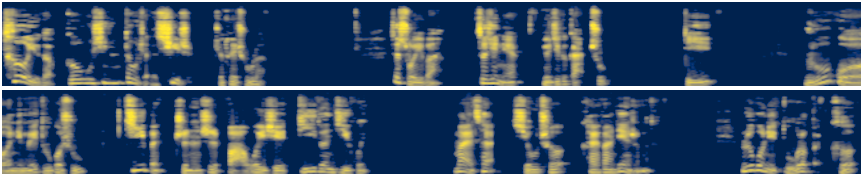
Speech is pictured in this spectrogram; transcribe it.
特有的勾心斗角的气质，就退出了。再说一吧，这些年有几个感触：第一，如果你没读过书，基本只能是把握一些低端机会，卖菜、修车、开饭店什么的；如果你读了本科，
